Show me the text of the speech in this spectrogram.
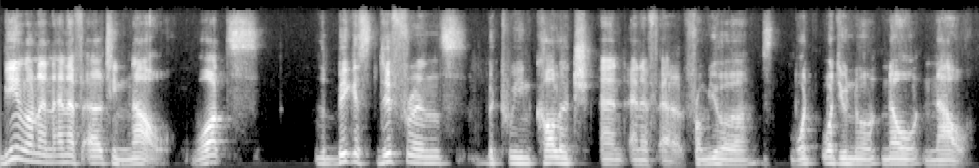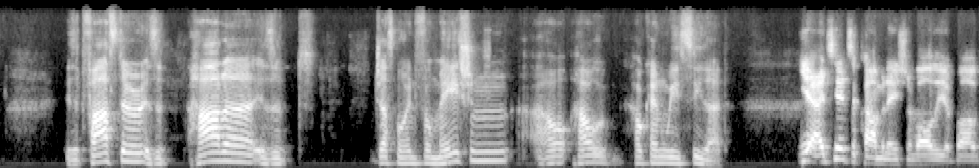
being on an NFL team now, what's the biggest difference between college and NFL from your what what you know know now? Is it faster? Is it harder? Is it just more information? How how how can we see that? Yeah, I'd say it's a combination of all the above.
